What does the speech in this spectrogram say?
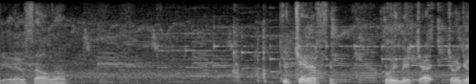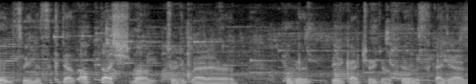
bir yere sağlam. Türkçe versiyon. Ça- çocuğun suyunu sıkacağız. Aptal şişman çocuklar hemen. Bugün birkaç çocuğun suyunu sıkacağız.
